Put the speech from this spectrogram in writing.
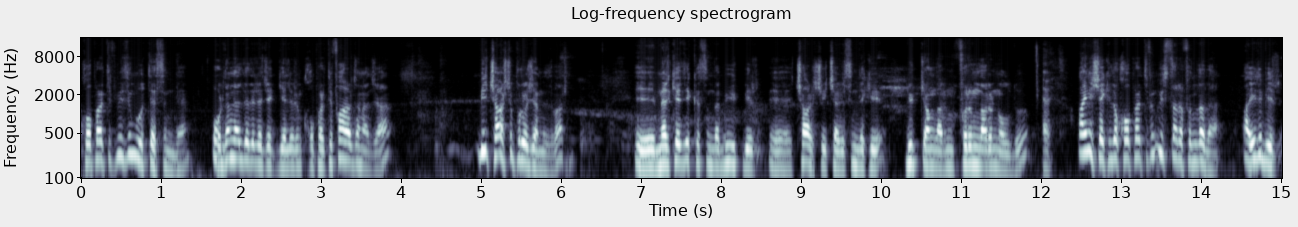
kooperatifimizin muhtesinde oradan elde edilecek gelirin kooperatife harcanacağı bir çarşı projemiz var. E, merkezi kısımda büyük bir e, çarşı içerisindeki dükkanların, fırınların olduğu. Evet. Aynı şekilde kooperatifin üst tarafında da ayrı bir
